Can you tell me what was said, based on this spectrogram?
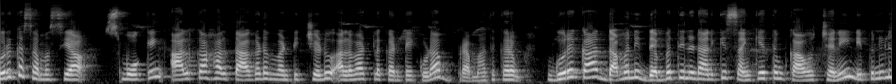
గురక సమస్య స్మోకింగ్ ఆల్కహాల్ తాగడం వంటి చెడు అలవాట్ల కంటే కూడా ప్రమాదకరం. గురక దమని దెబ్బతినడానికి సంకేతం కావచ్చని నిపుణులు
